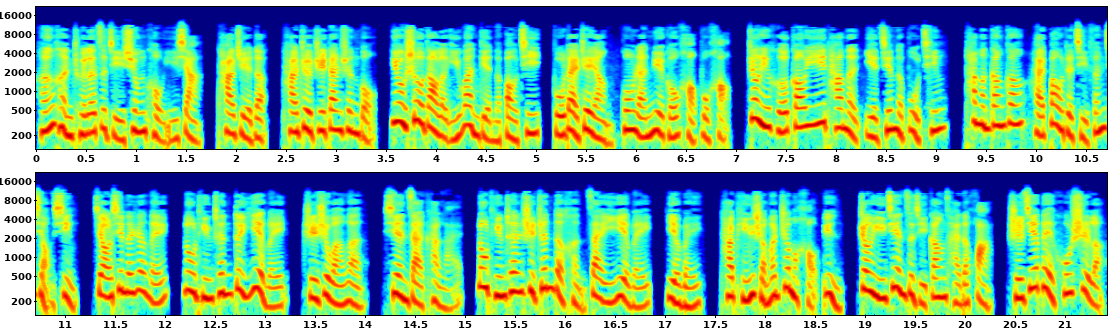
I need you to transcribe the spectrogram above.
狠狠捶了自己胸口一下。他觉得他这只单身狗又受到了一万点的暴击，不带这样公然虐狗好不好？郑义和高一他们也惊得不轻。他们刚刚还抱着几分侥幸，侥幸的认为陆廷琛对叶维只是玩玩。现在看来，陆廷琛是真的很在意叶维。叶维，他凭什么这么好运？郑怡见自己刚才的话直接被忽视了，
